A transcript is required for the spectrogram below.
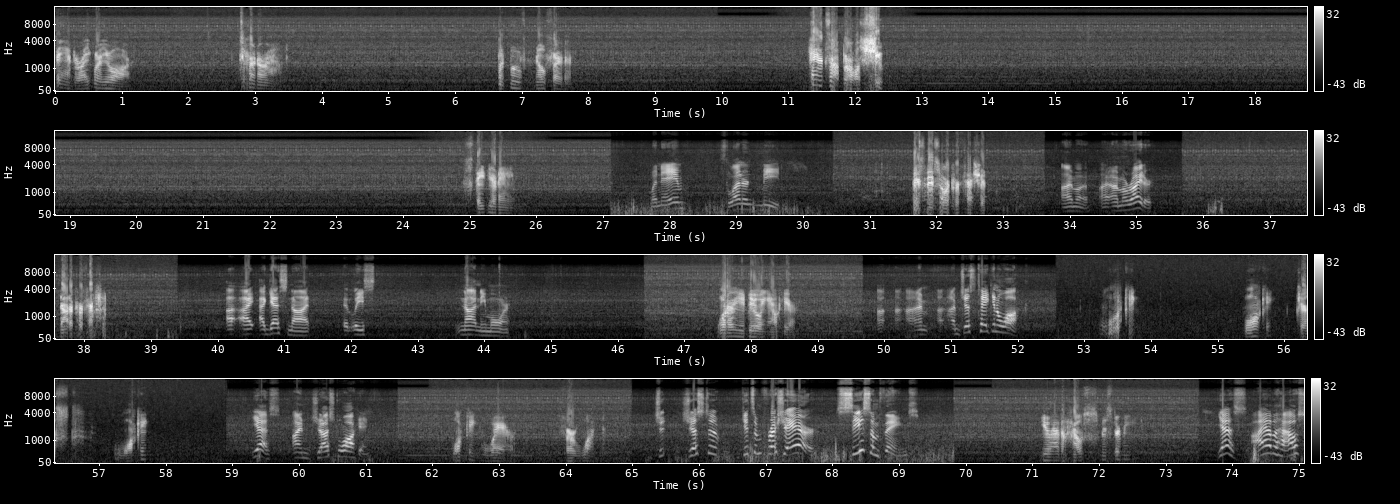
Stand right where you are. Turn around. But move no further. Hands up or I'll shoot. State your name. My name is Leonard Mead. Profession. I'm a I, I'm a writer. Not a profession. I, I I guess not. At least not anymore. What are you doing out here? I, I'm I'm just taking a walk. Walking. Walking. Just walking. Yes, I'm just walking. Walking where? For what? J- just to get some fresh air, see some things. You have a house, Mr. Mead? Yes, I have a house.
